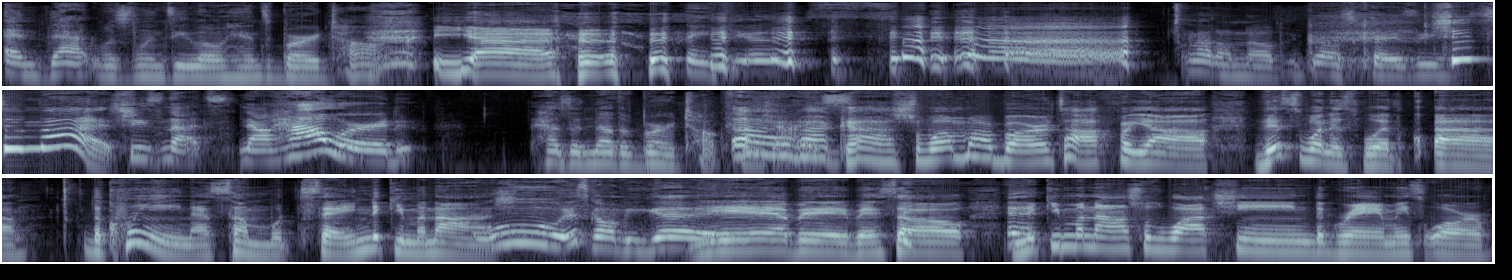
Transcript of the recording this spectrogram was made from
And that was Lindsay Lohan's bird talk. Yeah. Thank you. I don't know. The girl's crazy. She's too much. She's nuts. Now Howard has another bird talk for you Oh my gosh, one more bird talk for y'all. This one is with uh, the queen, as some would say, Nicki Minaj. Ooh, it's gonna be good. Yeah, baby. So Nicki Minaj was watching the Grammys, or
